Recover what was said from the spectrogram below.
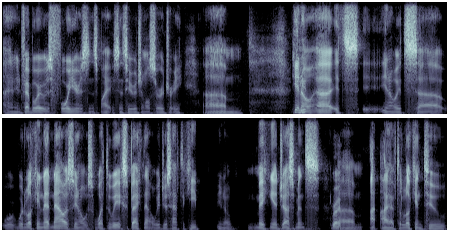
And in February it was four years since my since the original surgery. Um, you know, uh, it's you know, it's uh, we're, we're looking at now is you know, what do we expect now? We just have to keep you know making adjustments. Right. Um, I, I have to look into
